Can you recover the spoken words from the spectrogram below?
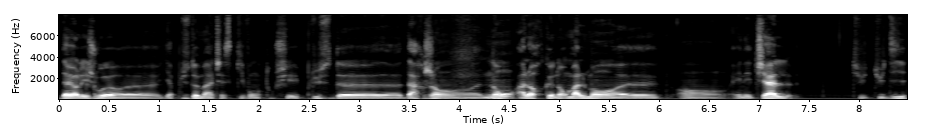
D'ailleurs, les joueurs, euh, il y a plus de matchs. Est-ce qu'ils vont toucher plus d'argent? Euh, Non. Alors que normalement, euh, en NHL, tu, tu dis,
